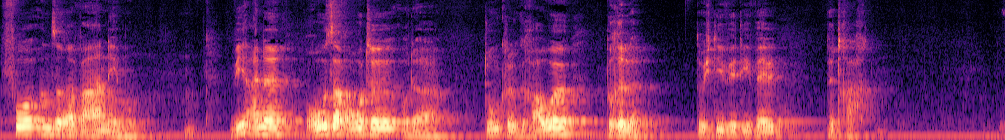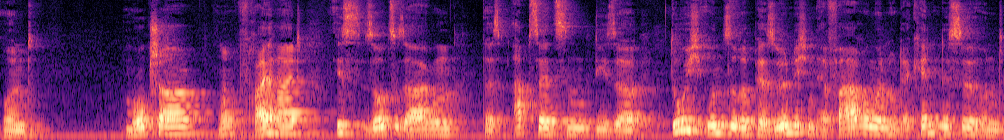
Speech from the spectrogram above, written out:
vor unserer Wahrnehmung. Wie eine rosarote oder dunkelgraue Brille, durch die wir die Welt betrachten. Und Moksha, ne, Freiheit, ist sozusagen das Absetzen dieser durch unsere persönlichen Erfahrungen und Erkenntnisse und,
